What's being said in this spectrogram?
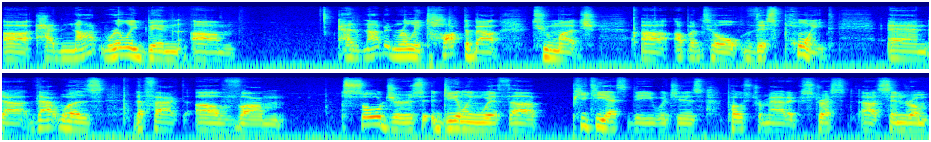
uh, had not really been um, had not been really talked about too much uh, up until this point, and uh, that was the fact of um, soldiers dealing with uh, PTSD, which is post traumatic stress uh, syndrome,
